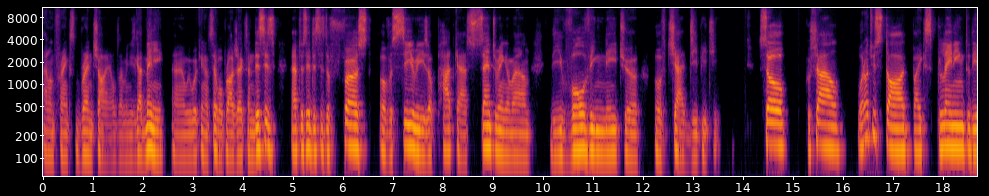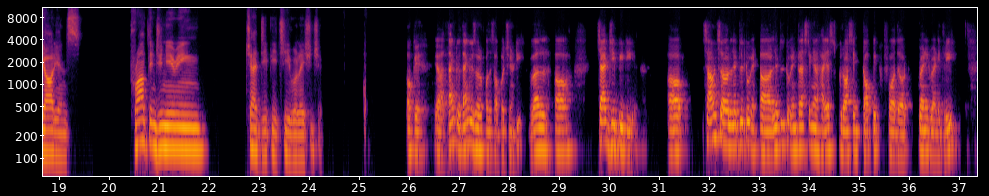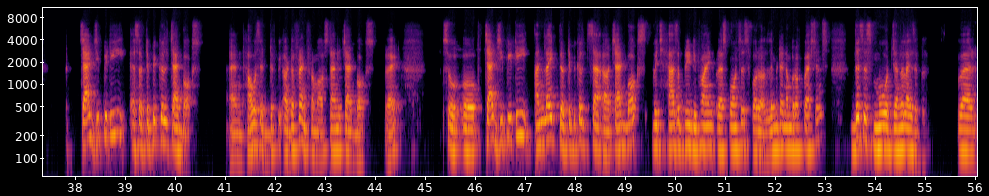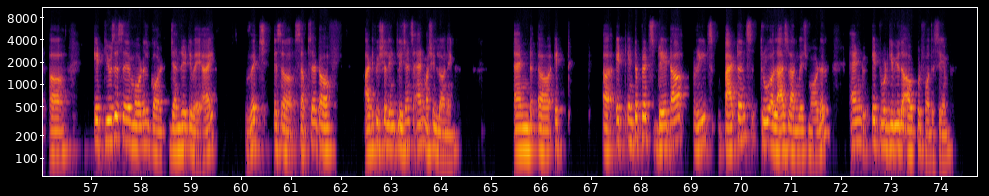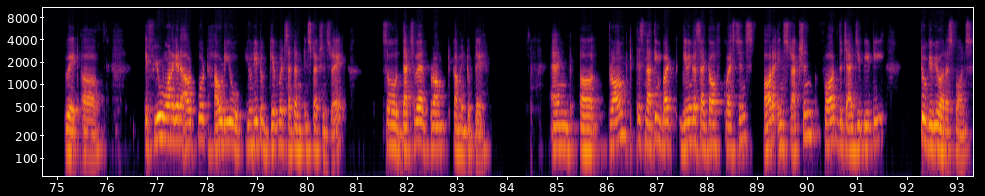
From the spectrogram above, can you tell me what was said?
Allan Frank's brainchild. I mean, he's got many. Uh, we're working on several projects, and this is I have to say this is the first of a series of podcasts centering around the evolving nature of chat gpt so kushal why don't you start by explaining to the audience prompt engineering chat gpt relationship? Okay. Yeah thank you. Thank you sir for this opportunity. Well uh, chat gpt uh, sounds a little too uh, little too interesting and highest grossing topic for the 2023 chat gpt is a typical chat box. And how is it dif- uh, different from a standard chat box right? So uh, chat gpt unlike the typical uh, chat box which has a predefined responses for a limited number of questions this is more generalizable where uh, it uses a model called generative ai which is a subset of artificial intelligence and machine learning. And uh, it uh, it interprets data, reads patterns through a large language model, and it would give you the output for the same. Wait, uh, if you want to get an output, how do you, you need to give it certain instructions, right? So that's where prompt come into play. And uh, prompt is nothing but giving a set of questions or instruction for the chat GPT to give you a response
